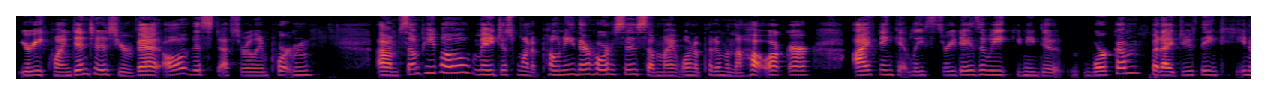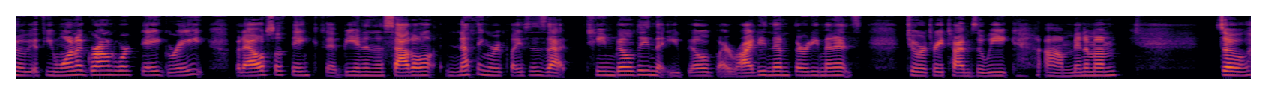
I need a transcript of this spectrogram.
Your equine dentist, your vet, all of this stuff's really important. Um, some people may just want to pony their horses. Some might want to put them in the hot walker. I think at least three days a week you need to work them. But I do think, you know, if you want a groundwork day, great. But I also think that being in the saddle, nothing replaces that team building that you build by riding them 30 minutes, two or three times a week um, minimum. So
